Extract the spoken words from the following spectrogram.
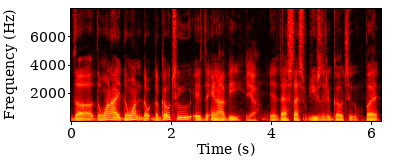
the the one I the one the, the go to is the NIV. Yeah, Yeah, that's that's usually the go to. But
